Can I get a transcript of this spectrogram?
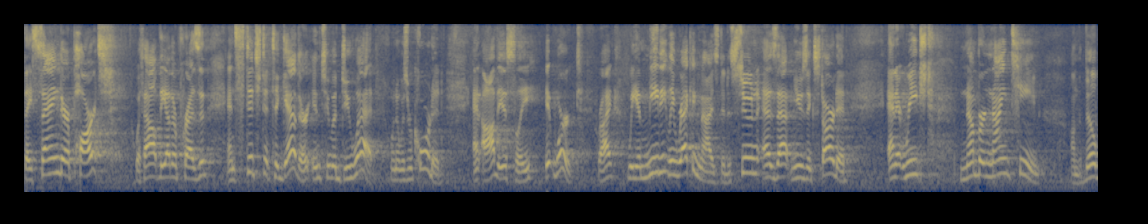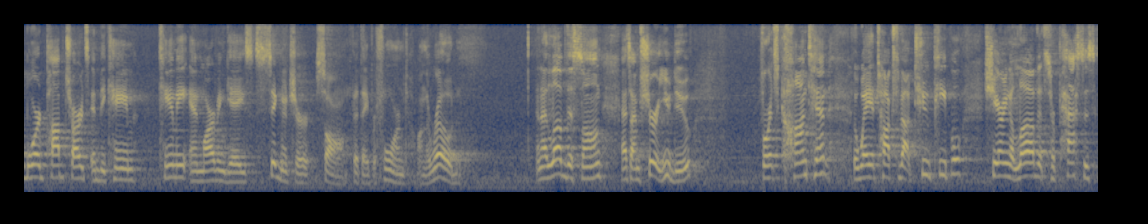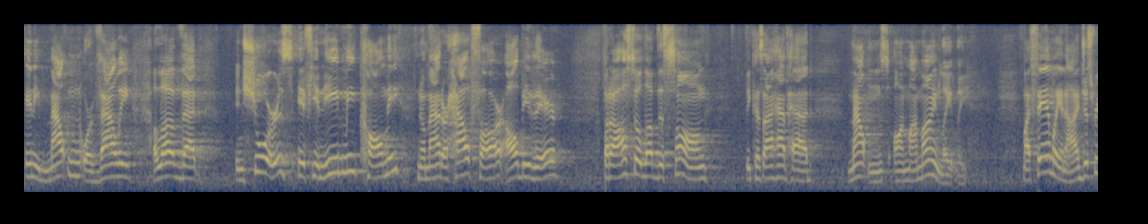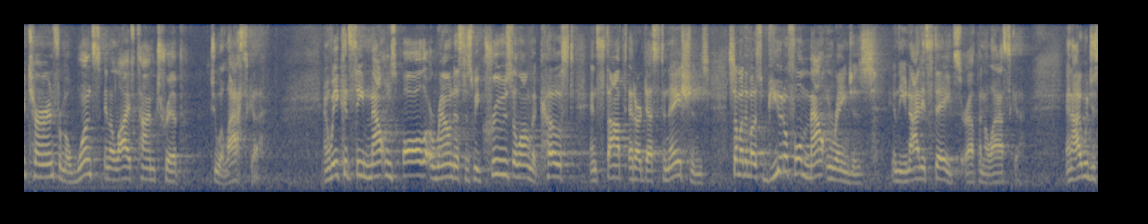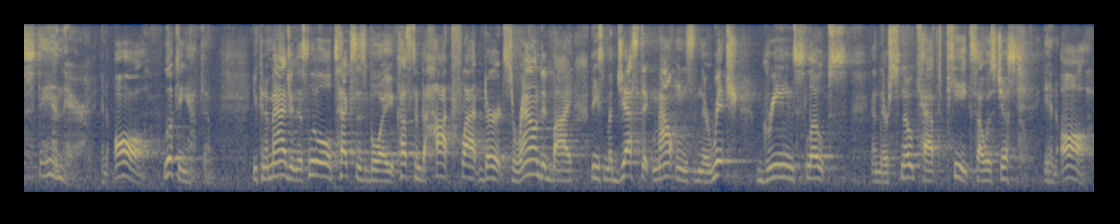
They sang their parts without the other present and stitched it together into a duet when it was recorded. And obviously, it worked, right? We immediately recognized it as soon as that music started, and it reached number 19 on the Billboard pop charts and became Tammy and Marvin Gaye's signature song that they performed on the road. And I love this song, as I'm sure you do, for its content, the way it talks about two people sharing a love that surpasses any mountain or valley, a love that ensures if you need me, call me, no matter how far, I'll be there. But I also love this song because I have had mountains on my mind lately. My family and I just returned from a once in a lifetime trip to Alaska. And we could see mountains all around us as we cruised along the coast and stopped at our destinations. Some of the most beautiful mountain ranges in the United States are up in Alaska. And I would just stand there in awe looking at them you can imagine this little old Texas boy, accustomed to hot, flat dirt, surrounded by these majestic mountains and their rich green slopes and their snow capped peaks. I was just in awe.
